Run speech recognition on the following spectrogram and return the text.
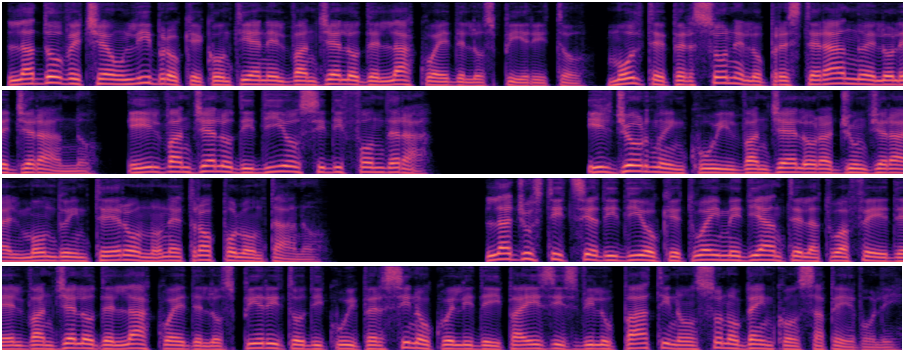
Laddove c'è un libro che contiene il Vangelo dell'acqua e dello Spirito, molte persone lo presteranno e lo leggeranno, e il Vangelo di Dio si diffonderà. Il giorno in cui il Vangelo raggiungerà il mondo intero non è troppo lontano. La giustizia di Dio che tu hai mediante la tua fede è il Vangelo dell'acqua e dello Spirito di cui persino quelli dei paesi sviluppati non sono ben consapevoli.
